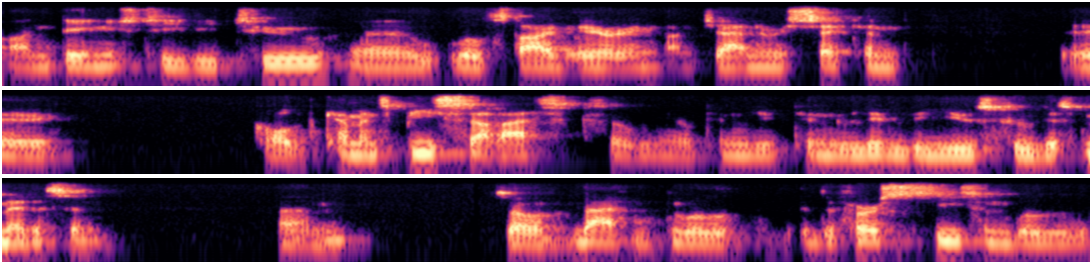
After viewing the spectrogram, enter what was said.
on Danish TV2 uh, will start airing on January 2nd, uh, called Kan man spise? So, you know, can you, can you literally use food as medicine? Um, so that will, the first season will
